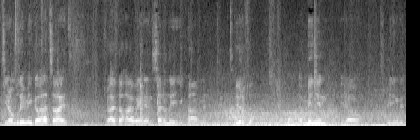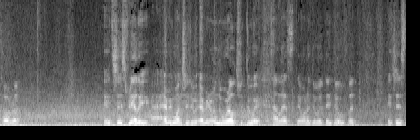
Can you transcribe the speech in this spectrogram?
If you don't believe me, go outside, drive the highway, and then suddenly you come and it's beautiful. A minyan, you know, reading the Torah. It's just really, everyone should do it. Everyone in the world should do it, unless they want to do what they do. But it's just,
